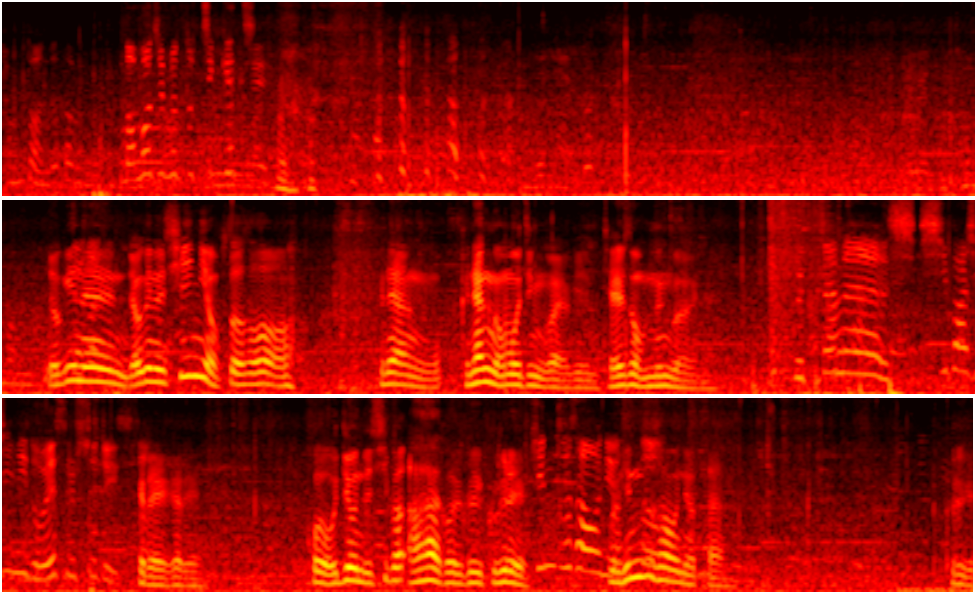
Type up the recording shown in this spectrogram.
잠도 안 잤다고 넘어지면 또 찍겠지 여기는 여기는 시인이 없어서 그냥 그냥 넘어진 거야. 여기 재수 없는 거야 그냥. 그때는 시, 시바신이 노예쓸 수도 있어 그래 그래. 거기 어디였는데 시바 아 거기 거기 그래. 힌두 사원이었어 힌두 사원이었다. 그러게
